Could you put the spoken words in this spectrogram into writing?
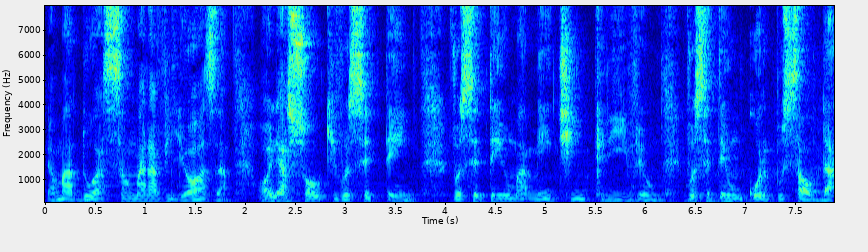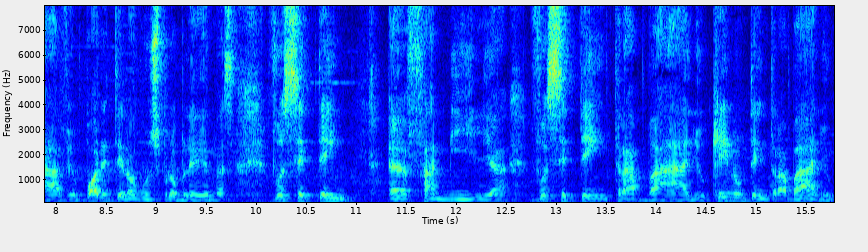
É uma doação maravilhosa. Olha só o que você tem. Você tem uma mente incrível, você tem um corpo saudável, pode ter alguns problemas, você tem uh, família, você tem trabalho. Quem não tem trabalho,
